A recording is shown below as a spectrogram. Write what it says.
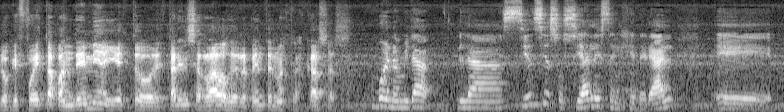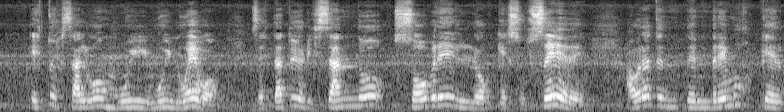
lo que fue esta pandemia y esto de estar encerrados de repente en nuestras casas? Bueno, mira, las ciencias sociales en general, eh, esto es algo muy, muy nuevo. se está teorizando sobre lo que sucede. Ahora ten- tendremos que,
